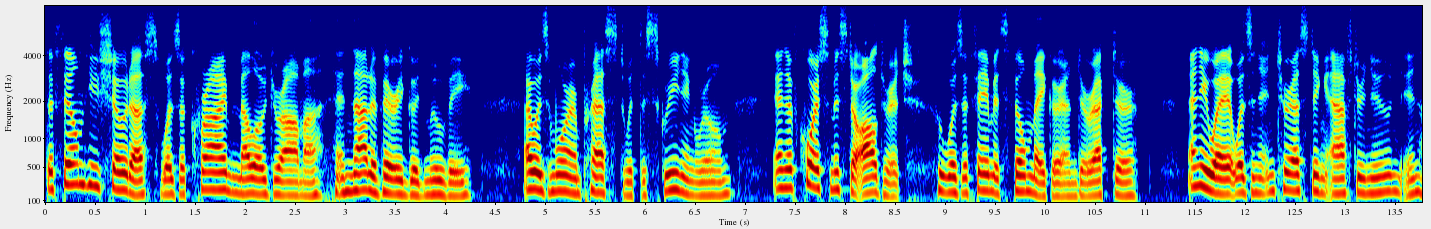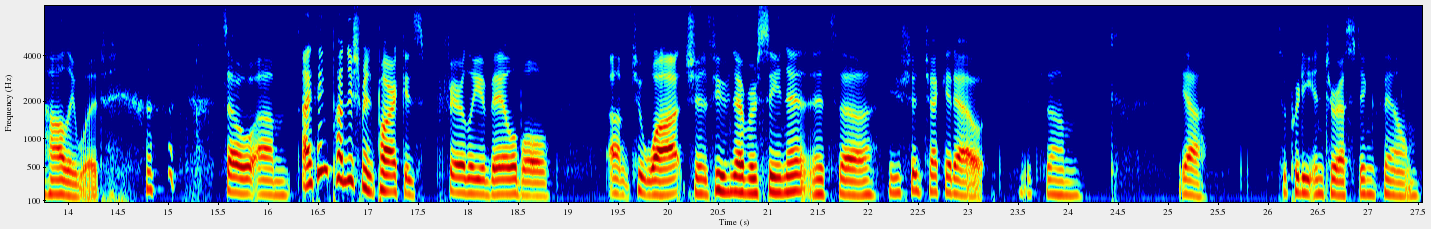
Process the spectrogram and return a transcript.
The film he showed us was a crime melodrama and not a very good movie. I was more impressed with the screening room, and of course Mr. Aldrich, who was a famous filmmaker and director. Anyway, it was an interesting afternoon in Hollywood. so um, I think Punishment Park is fairly available um, to watch. If you've never seen it, it's uh, you should check it out. It's um, yeah, it's a pretty interesting film.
